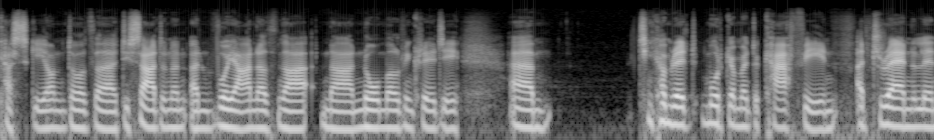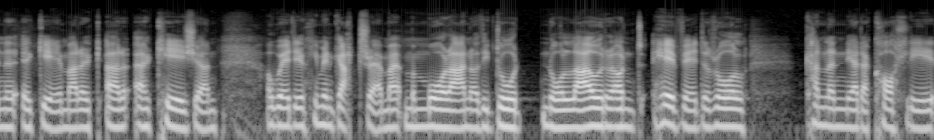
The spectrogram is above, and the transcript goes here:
cysgu, ond oedd uh, disadwn yn, yn fwy anodd na, na normal fi'n credu. Um, ti'n cymryd mor gymaint o caffeine, adrenalin y, y gêm ar, ar, ar occasion, a wedyn chi'n mynd gatre, mae, mae mor anodd i dod nôl lawr, ond hefyd ar ôl canlyniad a colli,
